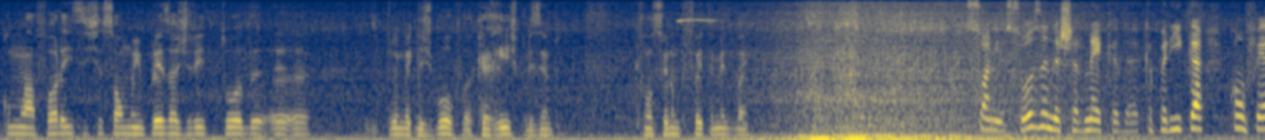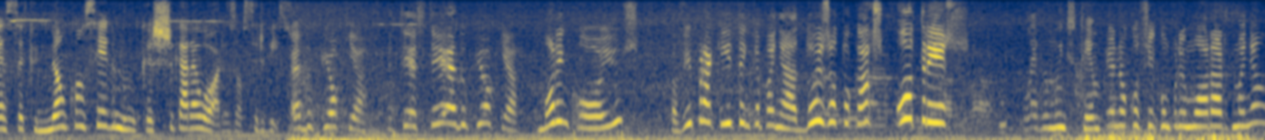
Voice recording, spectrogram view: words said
como lá fora, existe só uma empresa a gerir toda, uh, uh, por exemplo, aqui em Lisboa, a Carris, por exemplo, que funcionam perfeitamente bem. Sónia Souza, na charneca da Caparica, confessa que não consegue nunca chegar a horas ao serviço. É do pior que há. A TST é do pior que há. Moro em Correios, para vir para aqui tem que apanhar dois autocarros ou três. Leva muito tempo. Eu não consigo cumprir o meu horário de manhã,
